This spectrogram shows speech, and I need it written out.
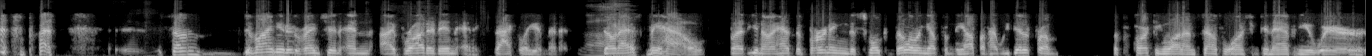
but some divine intervention, and I brought it in at exactly a minute. Uh, Don't ask me how, but you know, I had the burning, the smoke billowing up from the Oppenheimer. We did it from the parking lot on South Washington Avenue, where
